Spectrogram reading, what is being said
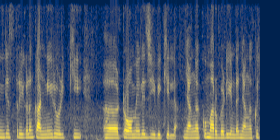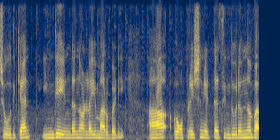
ഇന്ത്യ സ്ത്രീകളും കണ്ണീരൊഴുക്കി ട്രോമയിൽ ജീവിക്കില്ല. ഞങ്ങൾക്കും മറുപടി ഉണ്ട് ഞങ്ങൾക്ക് ചോദിക്കാൻ ഇന്ത്യ ഉണ്ടെന്നുള്ള ഈ മറുപടി ആ ഓപ്പറേഷൻ ഇട്ട സിന്ദൂരം എന്ന്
